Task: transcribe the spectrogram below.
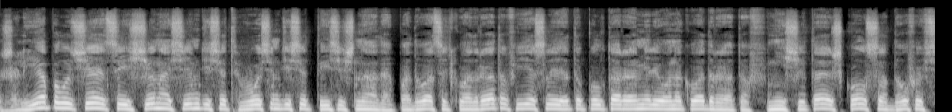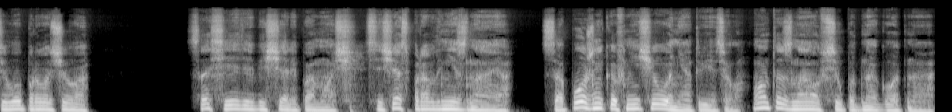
Жилья, получается, еще на 70-80 тысяч надо, по 20 квадратов, если это полтора миллиона квадратов, не считая школ, садов и всего прочего. Соседи обещали помочь. Сейчас, правда, не знаю. Сапожников ничего не ответил. Он-то знал всю подноготную.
